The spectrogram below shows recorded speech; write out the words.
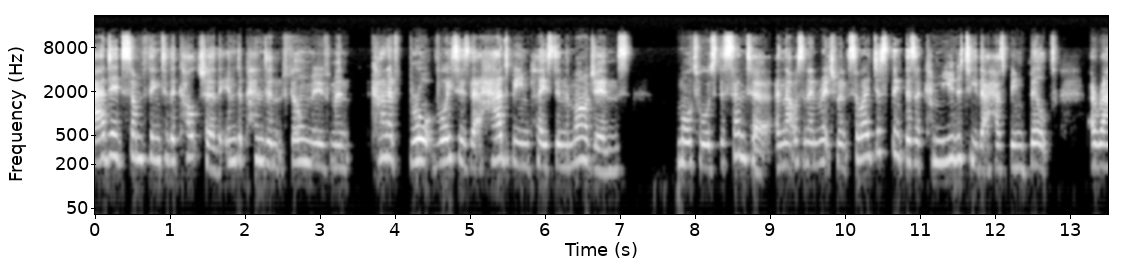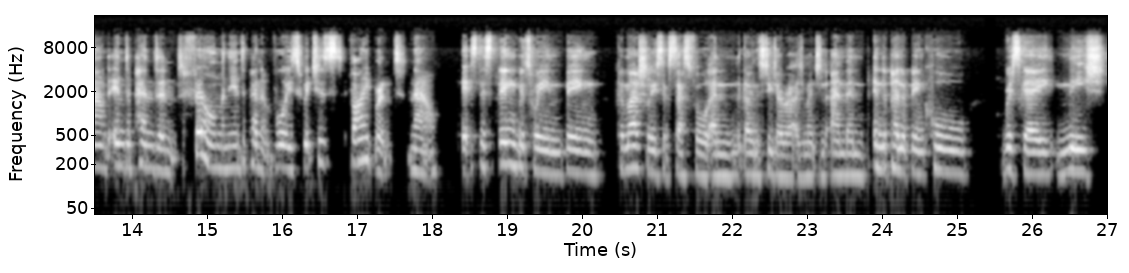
added something to the culture. The independent film movement kind of brought voices that had been placed in the margins more towards the center, and that was an enrichment. So I just think there's a community that has been built around independent film and the independent voice, which is vibrant now. It's this thing between being commercially successful and going the studio route, as you mentioned, and then independent being cool, risque, niche,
